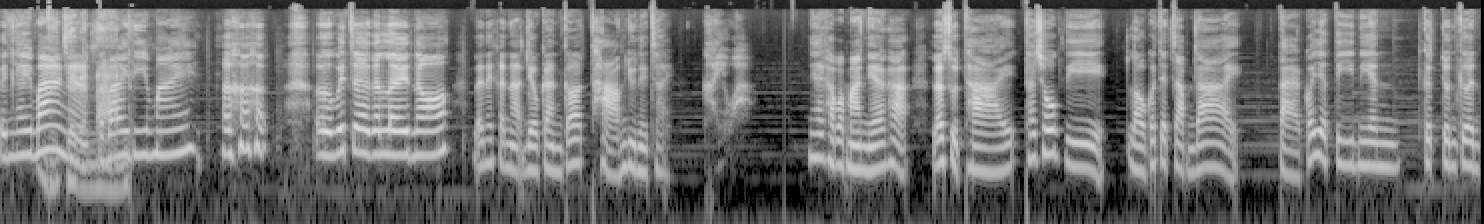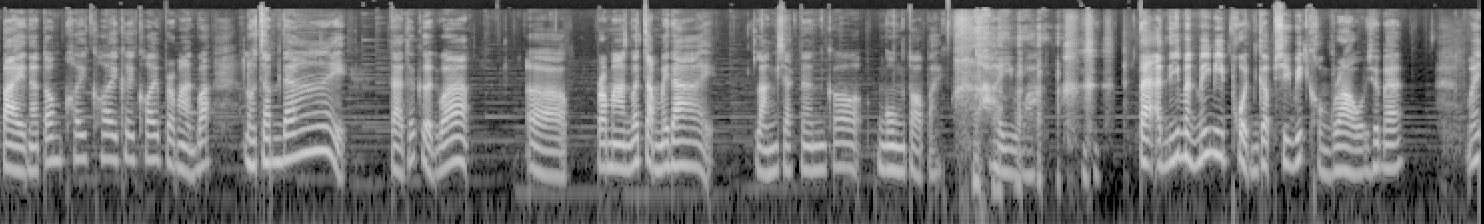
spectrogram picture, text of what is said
เป็นไงบ้างไม่เจออะกันนานสบายดีไหมเออไม่เจอกันเลยเนาะและในขณะเดียวกันก็ถามอยู่ในใจ ใครวะเนี่ยค่ะประมาณเนี้ยค่ะ แล้วสุดท้ายถ้าโชคดีเราก็จะจำได้ แต่ก็อย่าตีเนียนเกินจนเกินไปนะ ต้องค่อยๆค่อย ๆ ประมาณว่าเราจำได้ แต่ถ้าเกิดว่าเอ่อประมาณว่าจำไม่ได้ หลังจากนั้นก็งงต่อไป ใครวะ แต่อันนี้มันไม่มีผลกับชีวิตของเราใช่ไหมไม่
